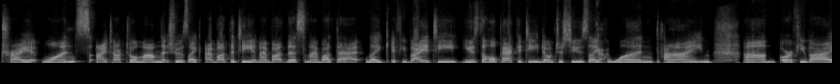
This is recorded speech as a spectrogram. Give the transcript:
try it once. I talked to a mom that she was like, I bought the tea and I bought this and I bought that. Like, if you buy a tea, use the whole pack of tea. Don't just use like yeah. one time. Um, right. Or if you buy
